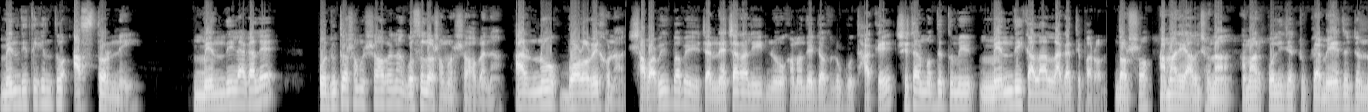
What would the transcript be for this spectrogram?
মেহেন্দিতে কিন্তু আস্তর নেই। মেহেন্দি লাগালে ও অজুতো সমস্যা হবে না, গোসলও সমস্যা হবে না। আর নখ বড় রেখো না। স্বাভাবিকভাবে এটা ন্যাচারালি নখ আমাদের যতটুকু থাকে, সেটার মধ্যে তুমি মেহেন্দি কালার লাগাতে পারো। দর্শক, আমার এই আলোচনা, আমার কলিজার টুকরা মেয়েদের জন্য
